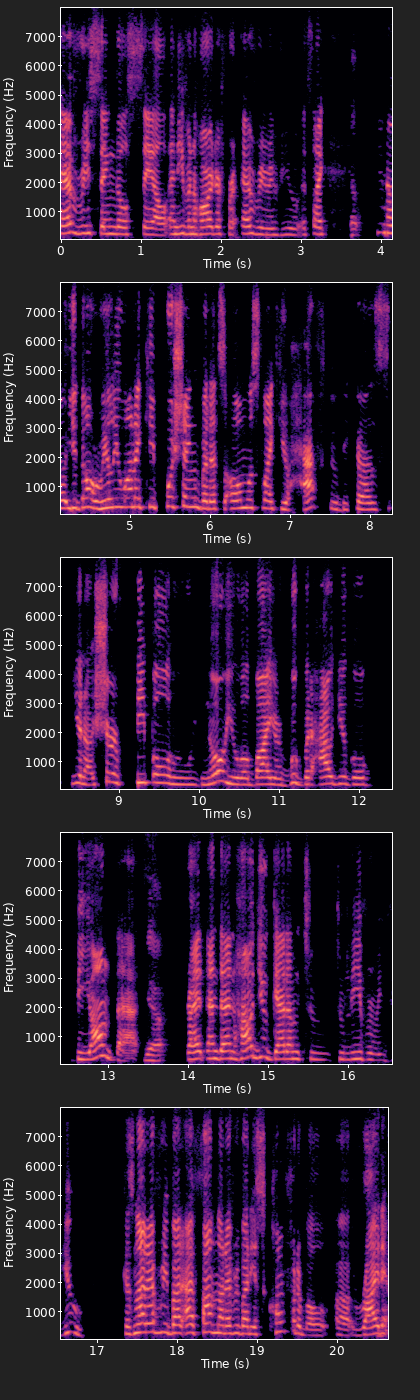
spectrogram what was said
every single sale and even harder for every review it's like. You know you don't really want to keep pushing but it's almost like you have to because you know sure people who know you will buy your book but how do you go beyond that? Yeah. Right? And then how do you get them to to leave a review? Because not everybody i found not everybody is comfortable uh, writing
